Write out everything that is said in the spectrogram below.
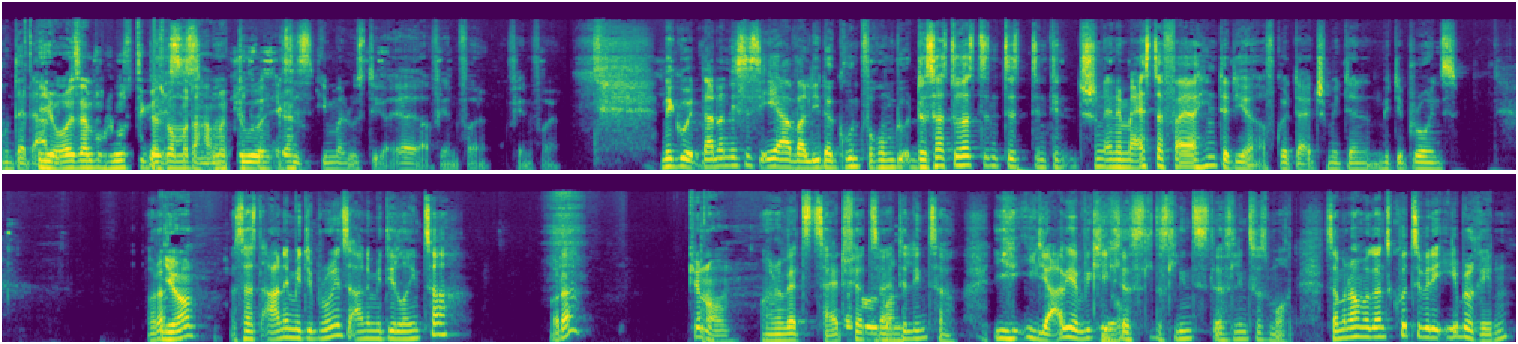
Und der ja, ist einfach lustig, als wenn man daheim du, es ist immer lustiger, ja, ja, auf jeden Fall, auf jeden Fall. Na gut, na dann ist es eher ein valider Grund, warum du, das heißt, du hast den, den, den, schon eine Meisterfeier hinter dir auf gut Deutsch mit den, mit den Bruins. Oder? Ja, Das heißt, eine mit den Bruins, eine mit den Linzer, oder? genau. Und dann wird's Zeit für eine zweite Linzer. Ich, ich glaube ja wirklich, Ja. dass, dass Linz, dass Linz was macht. Sollen wir noch mal ganz kurz über die Ebel reden?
